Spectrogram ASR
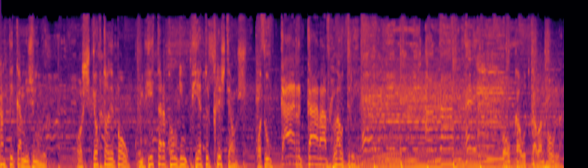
kanti gamli svingu og skjótt á því bók um hittarakongin Pétur Kristjáns og þú gargar af hlátri. Bókaútgáfan Hólar.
